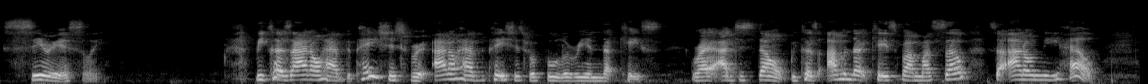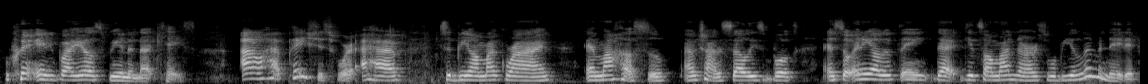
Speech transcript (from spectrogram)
Seriously. Because I don't have the patience for I don't have the patience for foolery and nutcase. Right? I just don't. Because I'm a nutcase by myself, so I don't need help with anybody else being a nutcase. I don't have patience for it. I have to be on my grind and my hustle. I'm trying to sell these books and so any other thing that gets on my nerves will be eliminated.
